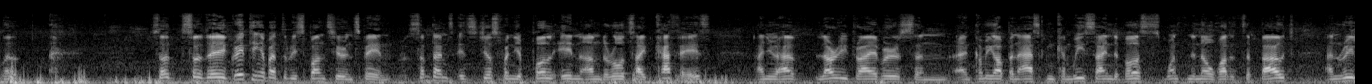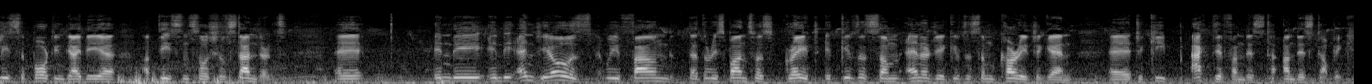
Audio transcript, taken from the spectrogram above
Well, so, so the great thing about the response here in Spain, sometimes it's just when you pull in on the roadside cafes and you have lorry drivers and, and coming up and asking, can we sign the bus, wanting to know what it's about, and really supporting the idea of decent social standards. Uh, in the in the NGOs, we found that the response was great. It gives us some energy, it gives us some courage again uh, to keep active on this on this topic.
